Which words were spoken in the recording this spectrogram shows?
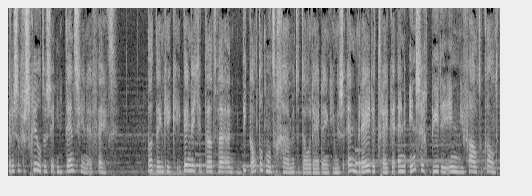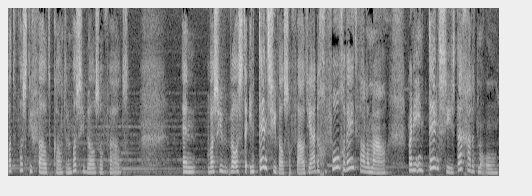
Er is een verschil tussen intentie en effect. Dat denk ik. Ik denk dat, je, dat we die kant op moeten gaan met de dodenherdenking. Dus en breder trekken en inzicht bieden in die foute kant. Wat was die foute kant en was die wel zo fout? En was, u, de intentie wel zo fout? Ja, de gevolgen weten we allemaal. Maar die intenties, daar gaat het me om.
